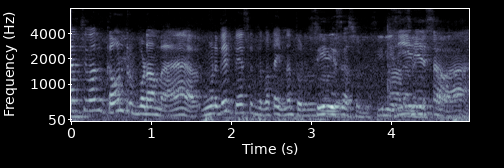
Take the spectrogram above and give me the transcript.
நிமிஷமாவது கவுண்டர் போடாம மூணு பேர் பேசுறத பார்த்தா என்ன தோணுது? சீரியஸா சொல்லு. சீரியஸா சீரியஸாவா சீரியஸா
